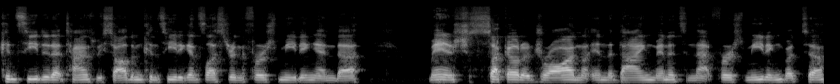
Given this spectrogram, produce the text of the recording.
conceded at times. We saw them concede against Leicester in the first meeting and uh, managed to suck out a draw in the, in the dying minutes in that first meeting. But uh,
